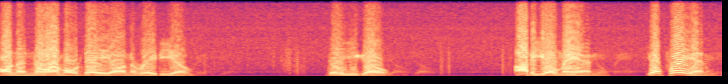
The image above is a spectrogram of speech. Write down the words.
on a normal day on the radio. There you go. Audio man, your friend.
